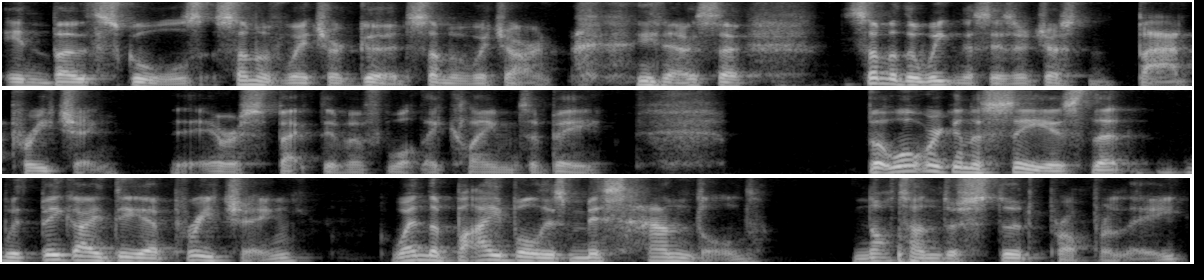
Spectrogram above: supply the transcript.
in both schools, some of which are good, some of which aren't. you know, so some of the weaknesses are just bad preaching, irrespective of what they claim to be. But what we're going to see is that with big idea preaching, when the Bible is mishandled, not understood properly,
